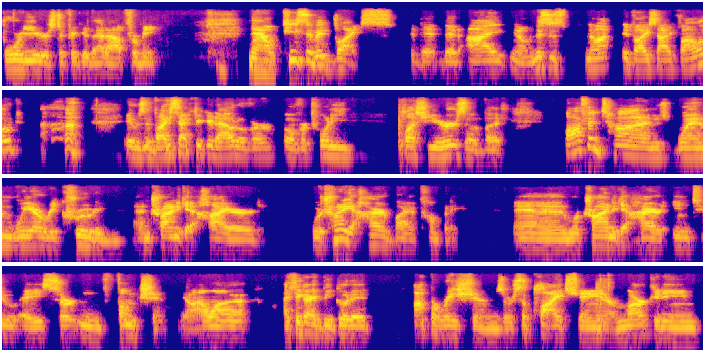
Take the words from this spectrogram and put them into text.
four years to figure that out for me. Now, piece of advice that that I, you know, and this is not advice I followed. it was advice I figured out over over 20 plus years of but oftentimes when we are recruiting and trying to get hired, we're trying to get hired by a company and we're trying to get hired into a certain function. You know, I want to I think I'd be good at operations or supply chain or marketing.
